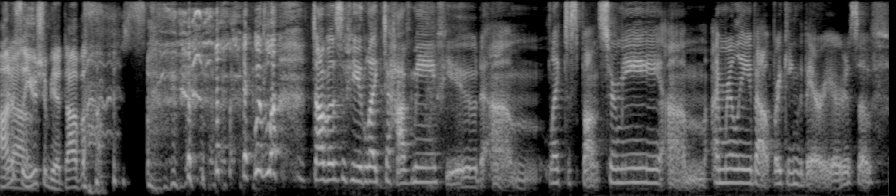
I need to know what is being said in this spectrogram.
Honestly, Yeah. you should be a Davos. I would love Davos if you'd like to have me, if you'd um like to sponsor me. Um, I'm really about breaking the barriers of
